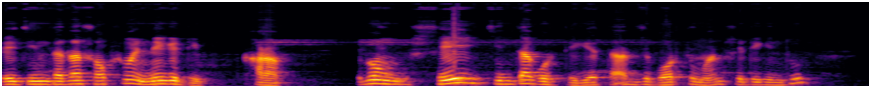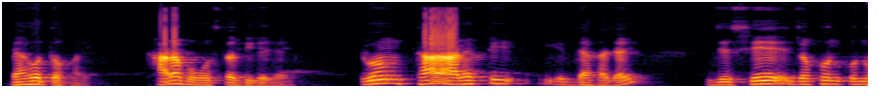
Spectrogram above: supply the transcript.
সেই চিন্তাটা সবসময় নেগেটিভ খারাপ এবং সেই চিন্তা করতে গিয়ে তার যে বর্তমান সেটি কিন্তু ব্যাহত হয়, খারাপ অবস্থার দিকে যায়। এবং তার আরেকটি ইয়ে দেখা যায় যে সে যখন কোনো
